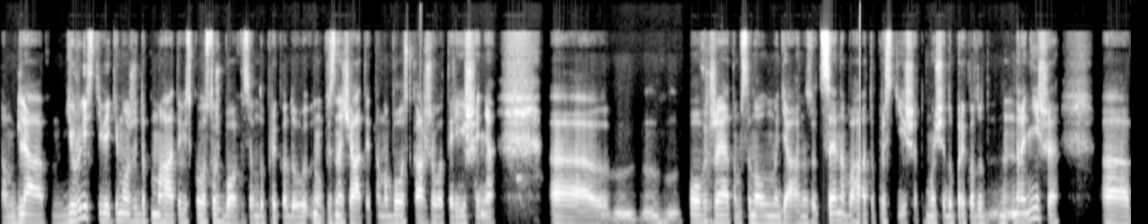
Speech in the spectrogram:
там для юристів, які можуть допомагати військовослужбовцям, до прикладу, ну визначати там або оскаржувати рішення е, по вже там встановленому діагнозу, це набагато простіше, тому що, до прикладу, раніше. Е,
